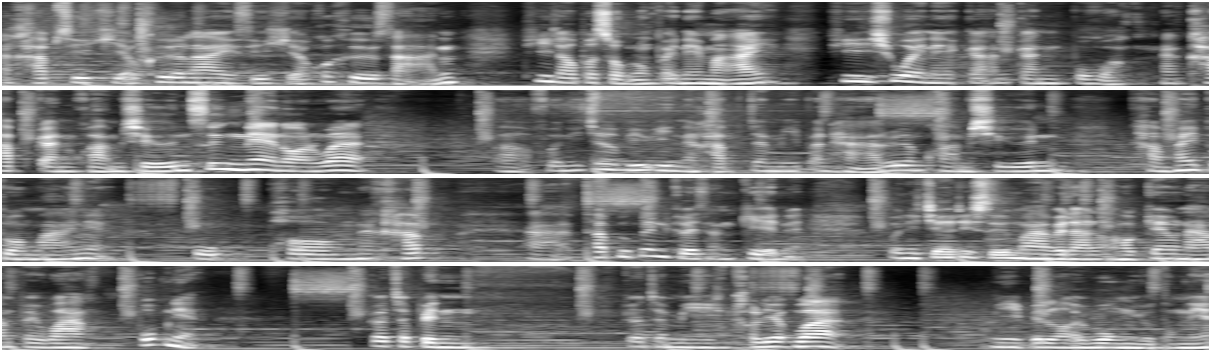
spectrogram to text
นะครับสีเขียวคืออะไรสีเขียวก็คือสารที่เราผสมลงไปในไม้ที่ช่วยในการกันปวกนะครับกันความชื้น ซึ่งแน่นอนว่าเฟอร์นิเจอร์บิวอินนะครับจะมีปัญหาเรื่องความชื้นทำให้ตัวไม้เนี่ยผุพองนะครับถ้าเพื่อนๆเคยสังเกตเนี่ยเฟอร์นิเจอร์ที่ซื้อมาเวลาเราเอาแก้วน้ำไปวางปุ๊บเนี่ยก็จะเป็นก็จะมีเขาเรียกว่ามีเป็นรอยวงอยู่ตรงนี้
